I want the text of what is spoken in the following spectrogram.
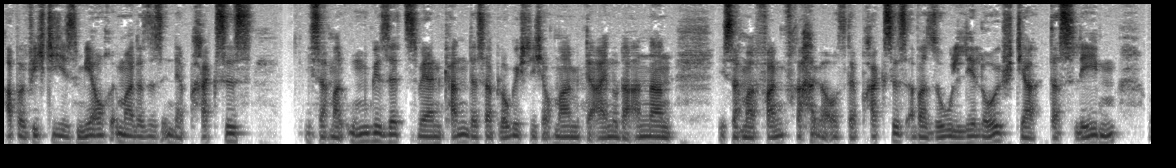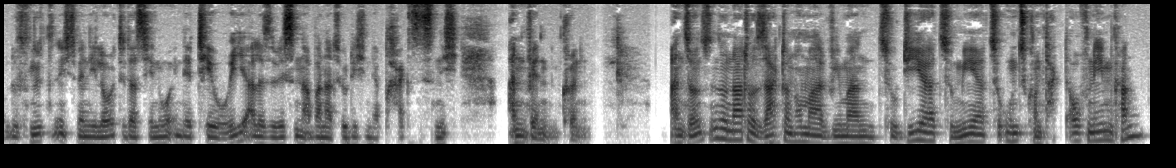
aber wichtig ist mir auch immer, dass es in der Praxis ich sag mal, umgesetzt werden kann. Deshalb logge ich dich auch mal mit der einen oder anderen, ich sag mal, Fangfrage aus der Praxis. Aber so läuft ja das Leben. Und es nützt nichts, wenn die Leute das hier nur in der Theorie alles wissen, aber natürlich in der Praxis nicht anwenden können. Ansonsten, Donato, sag doch nochmal, wie man zu dir, zu mir, zu uns Kontakt aufnehmen kann.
